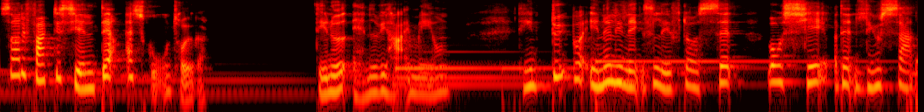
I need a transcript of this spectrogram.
så er det faktisk sjældent der, at skoen trykker. Det er noget andet, vi har i maven. Det er en dyb og endelig længsel efter os selv, vores sjæl og den livssang,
